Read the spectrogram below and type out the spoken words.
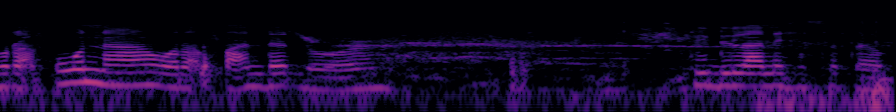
Wala po na, wala pa under door. Tidila ni siya sa tab.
